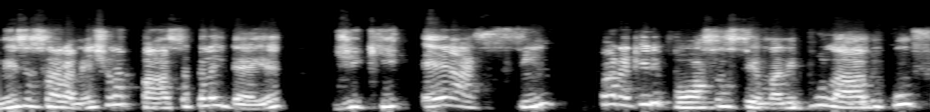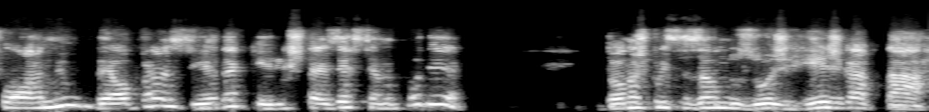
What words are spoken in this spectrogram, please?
necessariamente ela passa pela ideia de que é assim para que ele possa ser manipulado conforme o bel prazer daquele que está exercendo o poder. Então, nós precisamos hoje resgatar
